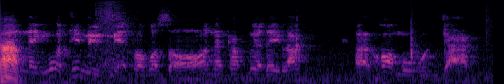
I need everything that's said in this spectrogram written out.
ครับในงวดที่หนึ่งเนี่ยทกสนะครับเมื่อได้รับเอ่อข้อมูลจากเอ่อ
